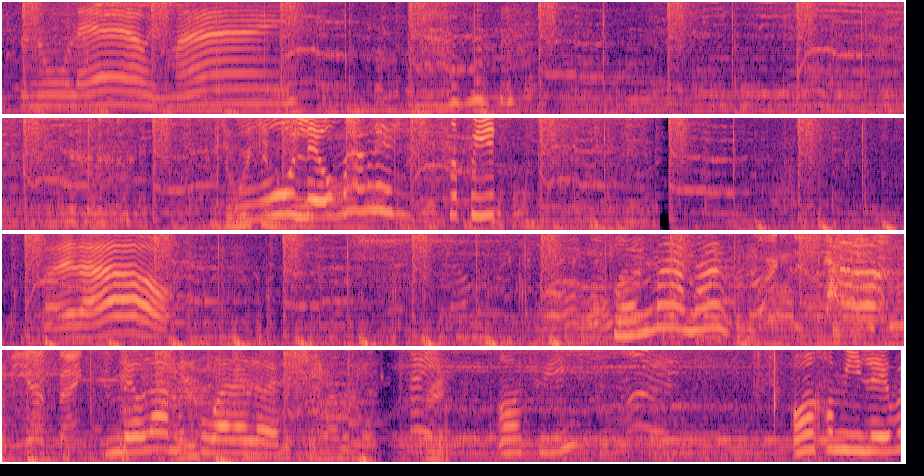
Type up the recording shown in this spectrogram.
ดสโนว์แล้วเห็นไหมโอ้เร็วมากเลย สปีด ไปแล้ว สูงมากนะ เบลล่าไม่กลัวอะไรเลยอ๋อทรีอ๋อเขามีเลเว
